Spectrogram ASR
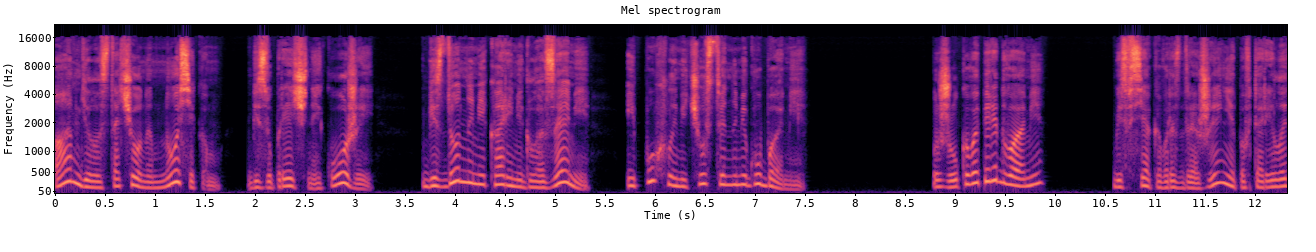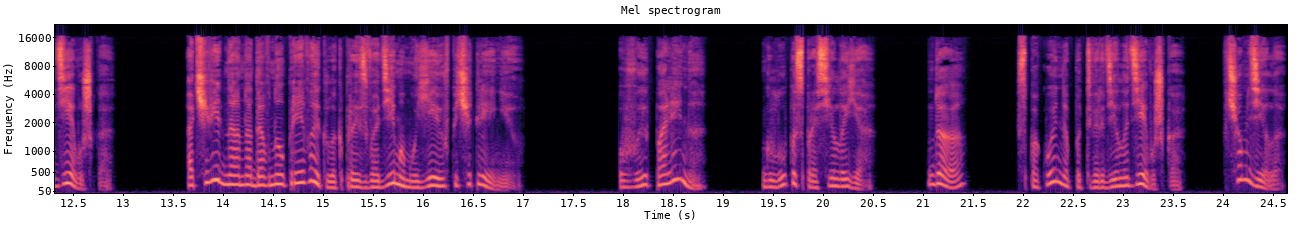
ангела с точёным носиком, безупречной кожей, бездонными карими глазами и пухлыми чувственными губами. «Жукова перед вами», без всякого раздражения повторила девушка. Очевидно, она давно привыкла к производимому ею впечатлению. «Вы Полина?» — глупо спросила я. «Да», — спокойно подтвердила девушка. «В чем дело?»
